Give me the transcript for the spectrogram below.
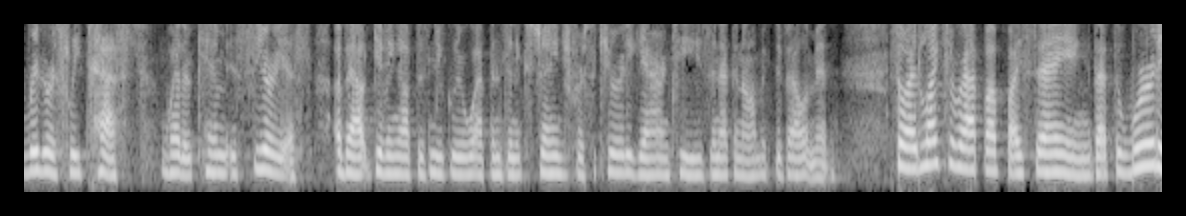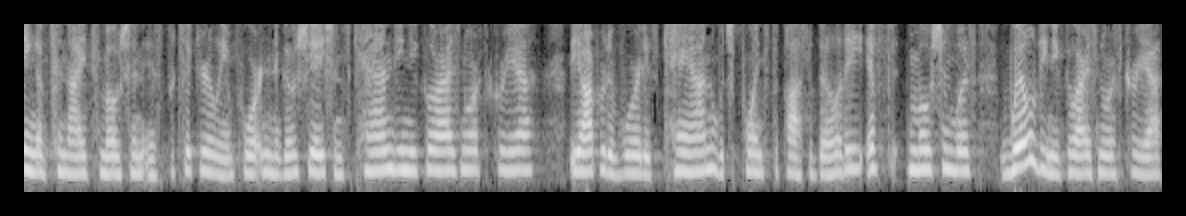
rigorously test whether Kim is serious about giving up his nuclear weapons in exchange for security guarantees and economic development. So I'd like to wrap up by saying that the wording of tonight's motion is particularly important. Negotiations can denuclearize North Korea. The operative word is can, which points to possibility. If the motion was will denuclearize North Korea,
